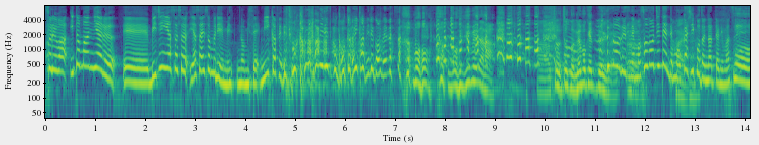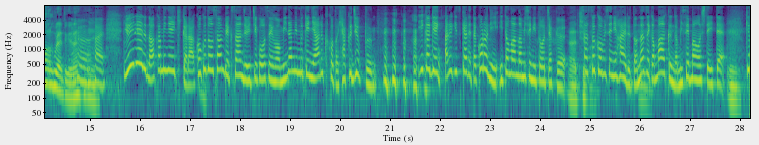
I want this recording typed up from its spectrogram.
それは、糸満にある、えー、美人野菜野菜ソムリエの店、ミーカフェです。もう神々です。ここ、神々でごめんなさい。もう、もう夢だな。ちょちょっと寝ぼけってるそうですね。もうその時点でもうおかしいことになっております。もう、ぐらいの時でね。うんうんはい。ユイレールの赤峰駅から国道331号線を南向けに歩くこと110分。いい加減歩き疲れた頃に糸満の店に到着早速お店に入ると、なぜかマー君が店番をしていて、うん今日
